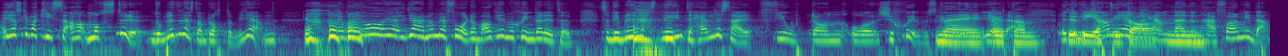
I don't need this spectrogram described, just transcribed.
ja. jag ska bara kissa, Aha, måste du? Då blir det nästan bråttom igen. jag bara ja, gärna om jag får. De bara okej okay, men skynda dig typ. Så det blir det är ju inte heller så här 14 och 27 ska Nej, vi göra. utan du utan det kan ju ändå hända mm. den här förmiddagen.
